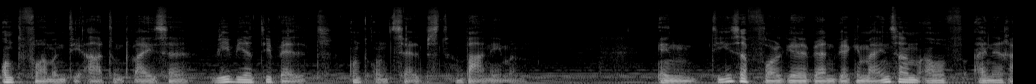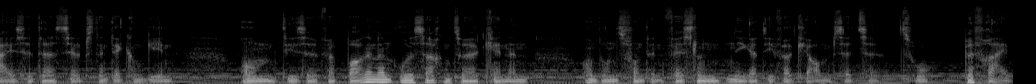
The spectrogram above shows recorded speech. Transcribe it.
und formen die Art und Weise, wie wir die Welt und uns selbst wahrnehmen. In dieser Folge werden wir gemeinsam auf eine Reise der Selbstentdeckung gehen, um diese verborgenen Ursachen zu erkennen und uns von den Fesseln negativer Glaubenssätze zu befreien.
